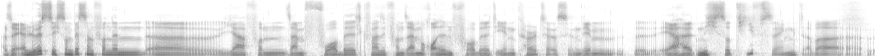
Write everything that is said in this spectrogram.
also er löst sich so ein bisschen von den, äh, ja, von seinem Vorbild, quasi von seinem Rollenvorbild Ian Curtis, in dem äh, er halt nicht so tief singt, aber äh,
